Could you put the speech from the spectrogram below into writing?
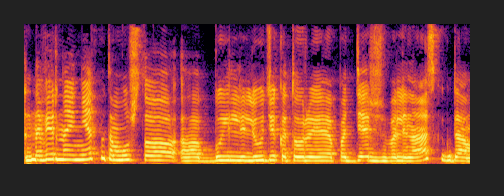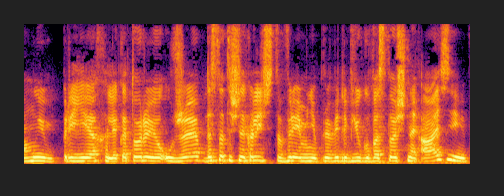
Наверное, нет, потому что э, были люди, которые поддерживали нас, когда мы приехали, которые уже достаточное количество времени провели в Юго-Восточной Азии,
